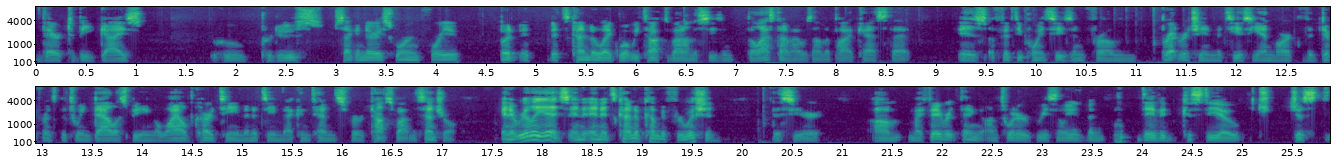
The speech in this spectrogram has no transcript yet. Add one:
there to be guys who produce secondary scoring for you, but it, it's kind of like what we talked about on the season the last time I was on the podcast that is a 50 point season from Brett Ritchie and Mattias Janmark, the difference between Dallas being a wild card team and a team that contends for top spot in the Central. And it really is. And, and it's kind of come to fruition this year. Um, my favorite thing on Twitter recently has been David Castillo just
